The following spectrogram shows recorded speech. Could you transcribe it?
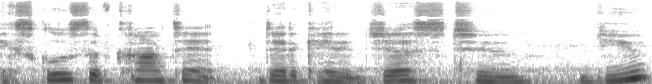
exclusive content dedicated just to you,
